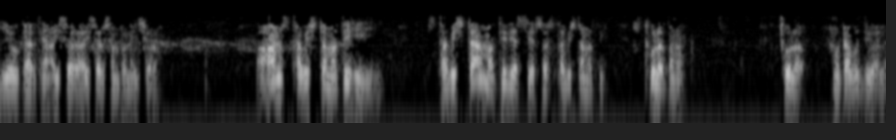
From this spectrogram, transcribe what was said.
योग का अर्थ ऐश्वर्य ऐश्वर्य संपन्न ईश्वर। अहम स्थविष्ट मति ही स्थविष्टा मति स्थविष्ट मति स्थूलतम। स्थूल, मोटा बुद्धि वाला।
